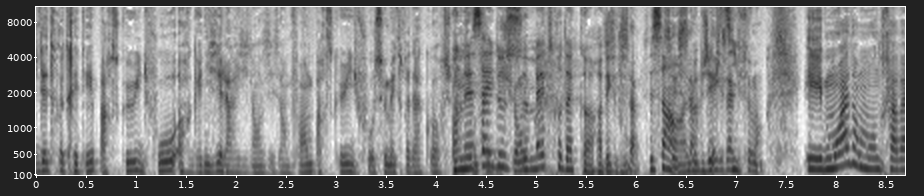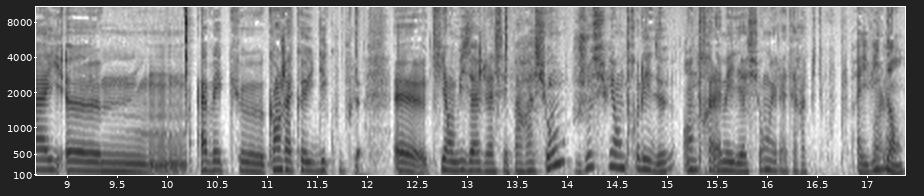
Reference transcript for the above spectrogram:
d'être traités parce qu'il faut organiser la résidence des enfants, parce qu'il faut se mettre d'accord sur. On essaye de se mettre d'accord avec vous. C'est ça, hein, l'objectif. Exactement. Et moi, dans mon travail, avec quand j'accueille des couples qui envisagent la séparation, je suis entre les deux, entre la médiation et la thérapie de couple. Évident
